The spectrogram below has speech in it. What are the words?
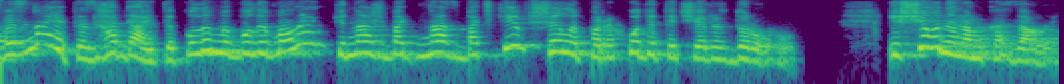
Ви знаєте, згадайте, коли ми були маленькі, наш нас батьки вчили переходити через дорогу. І що вони нам казали?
